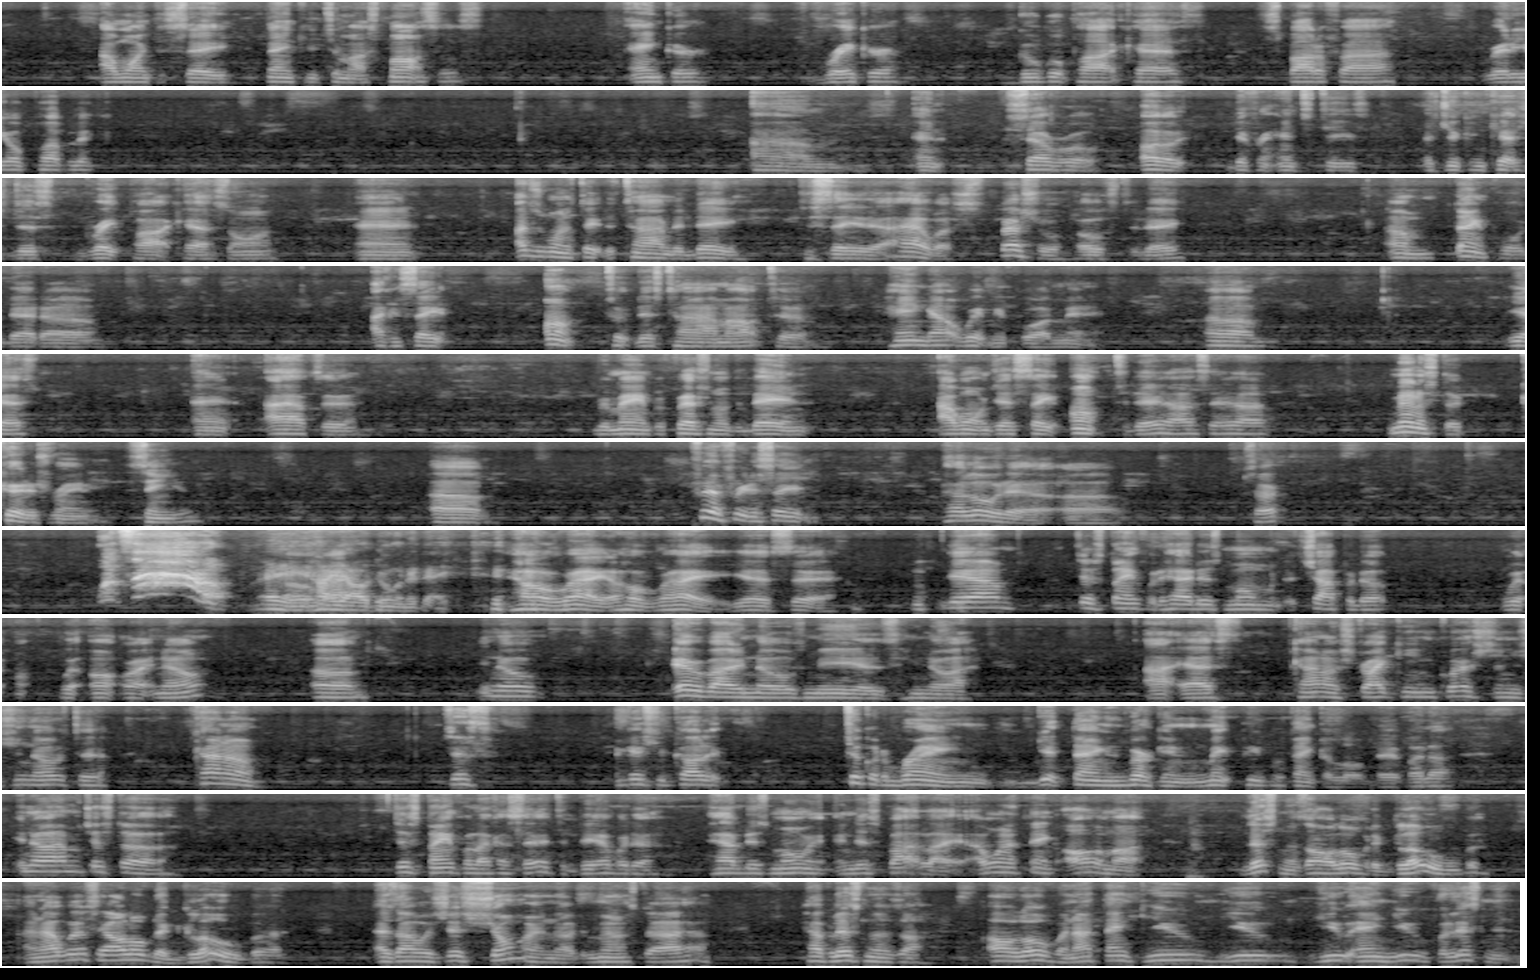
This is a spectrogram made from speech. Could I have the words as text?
I want to say thank you to my sponsors, Anchor, Breaker, Google Podcast, Spotify, Radio Public, um, and several other different entities that you can catch this great podcast on. And I just want to take the time today to say that I have a special host today. I'm thankful that uh, I can say Unc took this time out to hang out with me for a minute. Um, yes, and I have to remain professional today, and I won't just say Unc today. I'll say uh, Minister Curtis Rainey, Senior. Uh, feel free to say hello there, uh, sir. What's up? Hey, All how right. y'all doing today? all right, all right, yes, sir. Yeah, I'm just thankful to have this moment to chop it up with with Aunt right now. Um, you know, everybody knows me as you know. I I ask kind of striking questions, you know, to kind of just, I guess you call it, tickle the brain, get things working, make people think a little bit. But uh, you know, I'm just uh just thankful, like I said, to be able to have this moment in this spotlight. I want to thank all of my listeners all over the globe, and I will say all over the globe. Uh, as I was just showing uh, the minister, I have, have listeners uh, all over, and I thank you, you, you, and you for listening.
